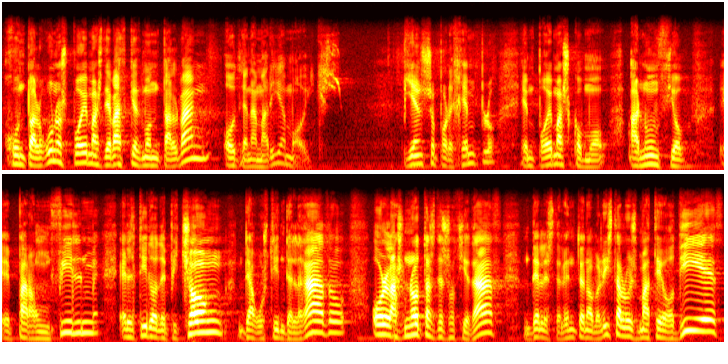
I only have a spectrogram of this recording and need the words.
junto a algunos poemas de Vázquez Montalbán o de Ana María Moix. Pienso, por ejemplo, en poemas como Anuncio eh, para un film, El tiro de pichón de Agustín Delgado, o Las notas de sociedad del excelente novelista Luis Mateo Díez,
